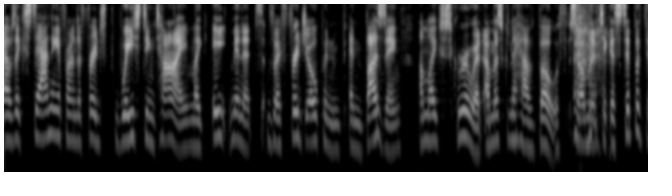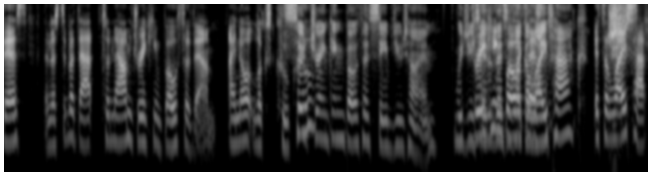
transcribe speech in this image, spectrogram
I was like standing in front of the fridge, wasting time, like eight minutes with my fridge open and buzzing. I'm like, screw it. I'm just going to have both. So I'm going to take a sip of this, then a sip of that. So now I'm drinking both of them. I know it looks cuckoo. So drinking both has saved you time. Would you Drinking say that this is like a life hack? it's a life hack.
